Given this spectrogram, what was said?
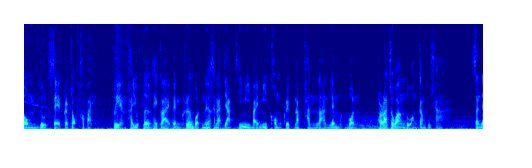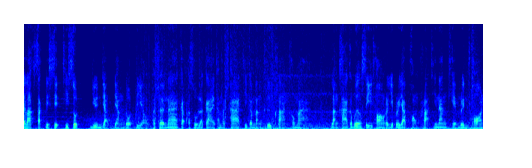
ลมดูดเศษกระจกเข้าไป เปลี่ยนพายุเพลิงให้กลายเป็นเครื่องบดเนื้อขนาดยักษ์ที่มีใบมีดคมกริบนับพันล้านเล่มหมุนบน พระราชวังหลวงกัมพูชา สัญลักษณ์ศักดิ์สิทธิ์ที่สุดยืนหยัดอย่างโดดเดี่ยวเผชิญหน้ากับอสูรกายธรรมชาติที่กำลังคลืบคลานเข้ามา หลังคากระเบื้องสีทองระยิบระยับของพระที่นั่งเขมรินทร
